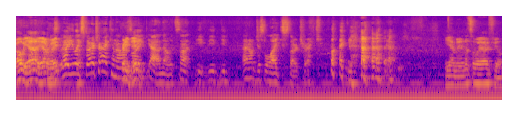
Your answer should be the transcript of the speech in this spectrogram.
Oh yeah, yeah, right. "Oh, you like Star Trek?" And I pretty was big. like, "Yeah, no, it's not. You, you, you, I don't just like Star Trek." like, yeah, man, that's the way I feel.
